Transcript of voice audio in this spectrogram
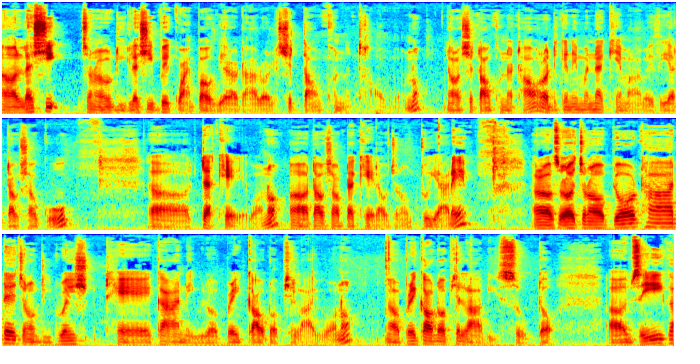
အာလက်ရှိကျွန်တော်တို့ဒီလက်ရှိ Bitcoin ပေါက်သေးရတာဒါကတော့8000 9000ပေါ့နော်။အဲ့တော့8000 9000အဲ့တော့ဒီကနေ့မနက်ခင်မှာပဲဈေးကတောက်လျှောက်ကို အာတက်ခဲ့တယ်ပေါ့နော်အာတောက်လျှောက်တက်ခဲ့တာကိုကျွန်တော်တွေ့ရတယ်အဲ့တော့ဆိုတော့ကျွန်တော်ပြောထားတဲ့ကျွန်တော်ဒီ range ထဲကနေပြီးတော့ break out တော့ဖြစ်လာပြီပေါ့နော်အာ break out တော့ဖြစ်လာပြီဆိုတော့အာဈေးက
